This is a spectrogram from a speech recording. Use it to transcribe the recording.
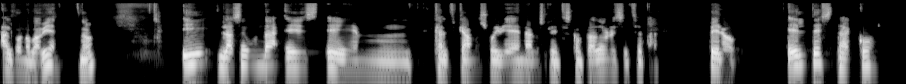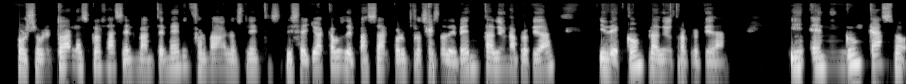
algo no va bien, ¿no? Y la segunda es, eh, calificamos muy bien a los clientes compradores, etcétera. Pero él destacó por sobre todas las cosas el mantener informado a los clientes. Dice, yo acabo de pasar por un proceso de venta de una propiedad y de compra de otra propiedad. Y en ningún caso,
